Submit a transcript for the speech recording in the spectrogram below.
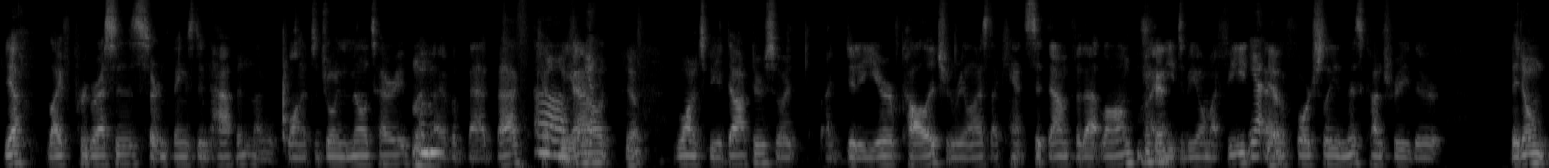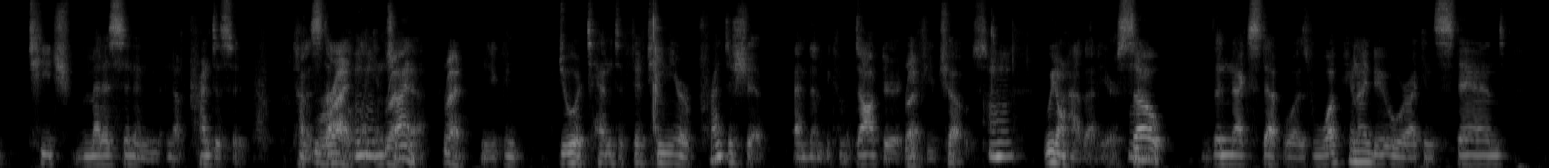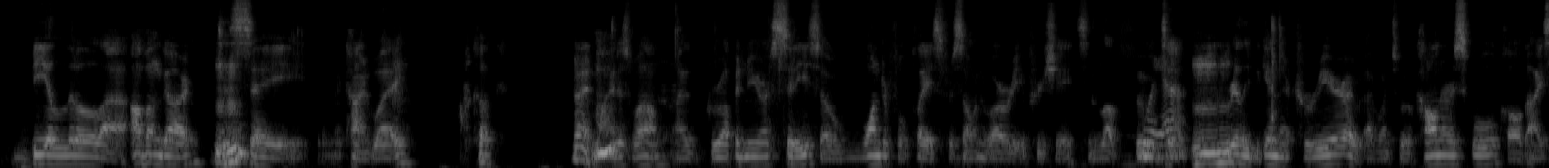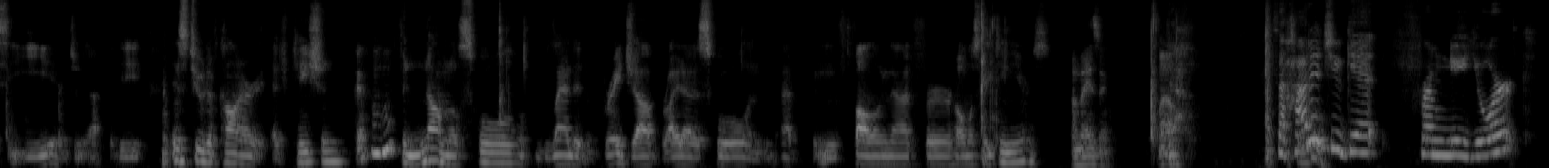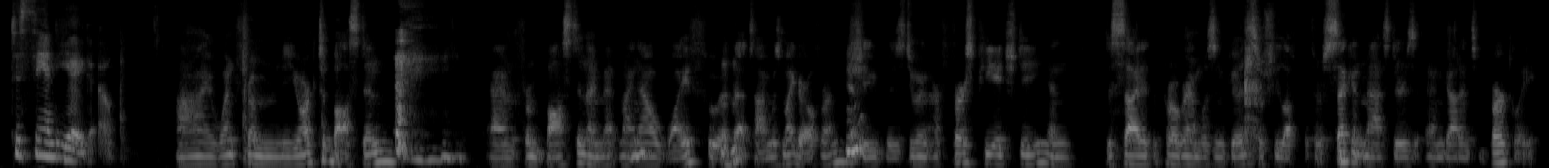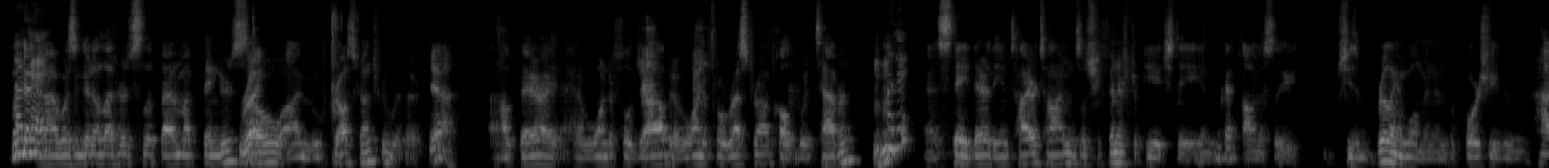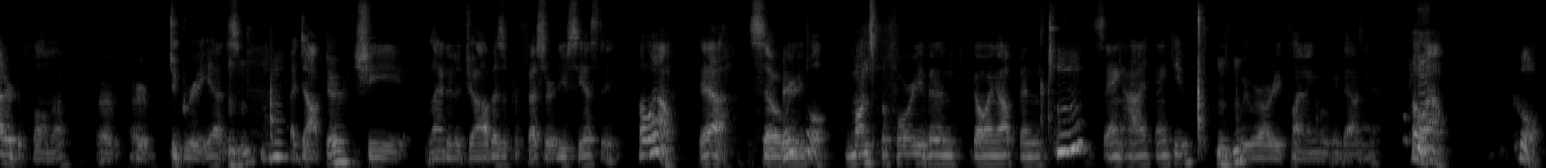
yeah, life progresses. Certain things didn't happen. I wanted to join the military, but Mhm. I have a bad back, kept Oh, me yeah. out. Yep. Wanted to be a doctor, so I, I did a year of college and realized I can't sit down for that long. Okay. I need to be on my feet. Yeah. And Yep. unfortunately, in this country, they're they don't teach medicine in an apprenticeship kind of style Right. like in Right. China. Right. You can do a 10 to 15 year apprenticeship and then become a doctor Right. if you chose. Mhm. We don't have that here. So the next step was what can I do where I can stand, be a little uh, avant garde, to Mhm. say in a kind way. I'll cook. Right. Might as well. I grew up in New York City, so wonderful place for someone who already appreciates and loves food Well, yeah. to Mhm. really begin their career. I, I went to a culinary school called ICE, the Institute of Culinary Education. Okay. Mhm. Phenomenal school. Landed a great job right out of school, and I've been following that for almost 18 years. Amazing. Wow. Yeah. So, how did you get from New York to San Diego? I went from New York to Boston, and from Boston, I met my Mhm. now wife, who at Mhm. that time was my girlfriend. Yeah. She was doing her first PhD and decided the program wasn't good, so she left with her second master's and got into Berkeley. Okay. And I wasn't going to let her slip out of my fingers, so I moved cross country with her. Yeah. Out there, I had a wonderful job at a wonderful restaurant called Wood Tavern, Okay. and I stayed there the entire time until she finished her PhD. And Okay. honestly, she's a brilliant woman. And before she even had her diploma or her degree as Mhm. a doctor, she landed a job as a professor at UCSD. Oh wow. Yeah. So Very we, cool. months before even going up and Mhm. saying hi, thank you, Mhm. we were already planning moving down here. Oh wow. Cool.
